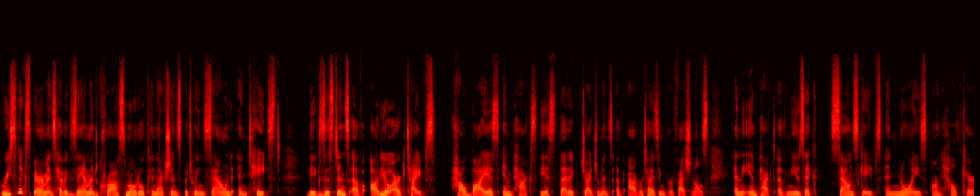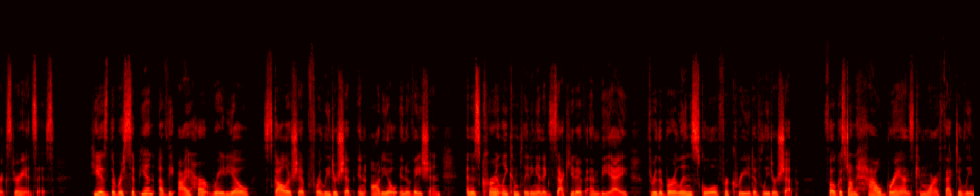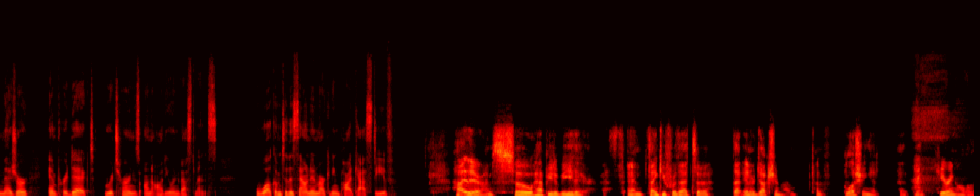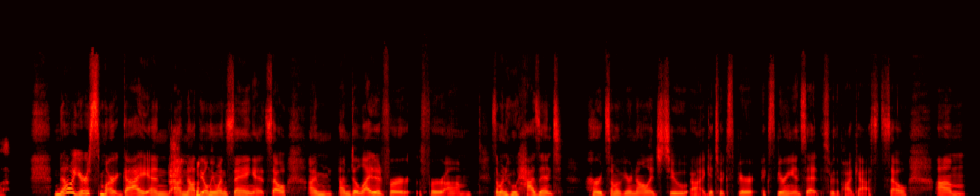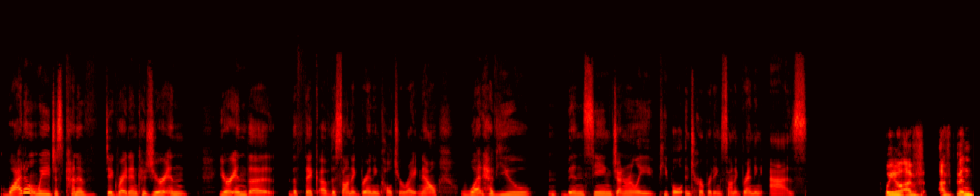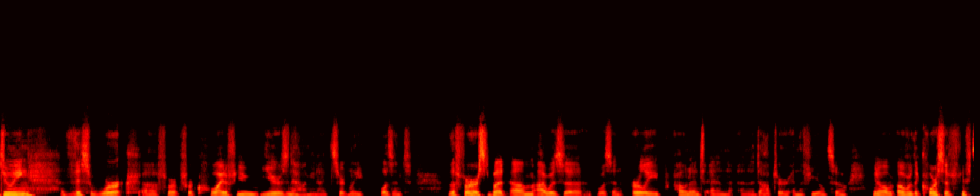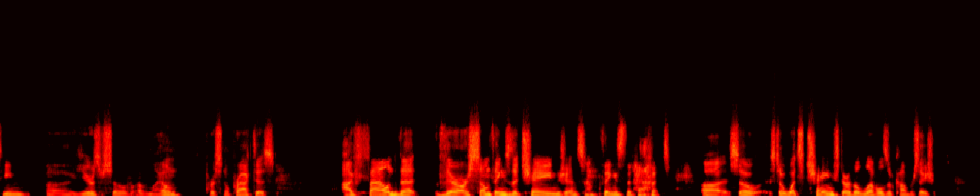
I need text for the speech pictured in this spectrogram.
Recent experiments have examined cross modal connections between sound and taste, the existence of audio archetypes, how bias impacts the aesthetic judgments of advertising professionals, and the impact of music, soundscapes, and noise on healthcare experiences. He is the recipient of the iHeartRadio Scholarship for Leadership in Audio Innovation and is currently completing an executive MBA through the Berlin School for Creative Leadership, focused on how brands can more effectively measure and predict returns on audio investments. Welcome to the Sound In Marketing Podcast, Steve. Hi there. I'm so happy to be there, and thank you for that uh, that introduction. I'm kind of blushing at, at, at hearing all of that. No, you're a smart guy, and I'm not the only one saying it. So I'm I'm delighted for for um, someone who hasn't heard some of your knowledge to uh, get to exper- experience it through the podcast. So um, why don't we just kind of dig right in because you're in you're in the the thick of the sonic branding culture right now. What have you been seeing generally people interpreting sonic branding as? Well, you know, I've I've been doing this work uh, for for quite a few years now. I mean, I certainly wasn't the first, but um, I was uh, was an early proponent and an adopter in the field. So, you know, over the course of 15 uh, years or so of, of my own personal practice, I've found that there are some things that change and some things that haven't. Uh, so, so what's changed are the levels of conversation.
